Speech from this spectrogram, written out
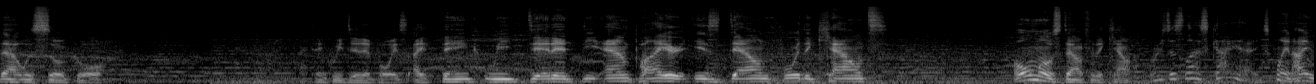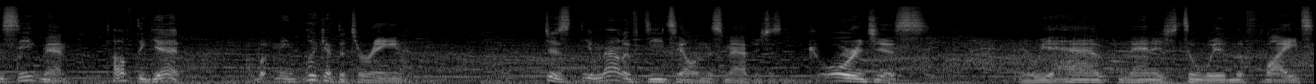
That was so cool. I think we did it, boys. I think we did it. The Empire is down for the count. Almost down for the count. Where's this last guy at? He's playing hide and seek, man. Tough to get. But, I mean, look at the terrain. Just the amount of detail in this map is just gorgeous. And we have managed to win the fight.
